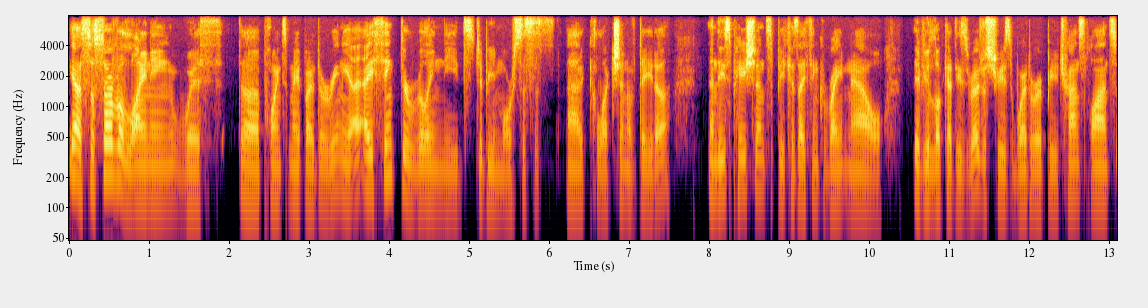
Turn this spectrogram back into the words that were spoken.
Yeah, so sort of aligning with the points made by Dharini, I, I think there really needs to be more systematic collection of data in these patients because I think right now, if you look at these registries, whether it be transplants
